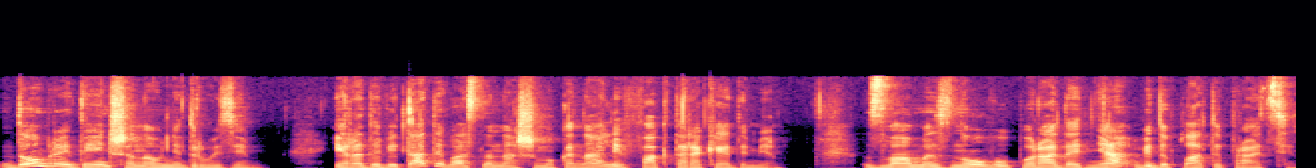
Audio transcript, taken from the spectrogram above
Добрий день, шановні друзі! І рада вітати вас на нашому каналі Factor Academy. З вами знову порада дня від оплати праці.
